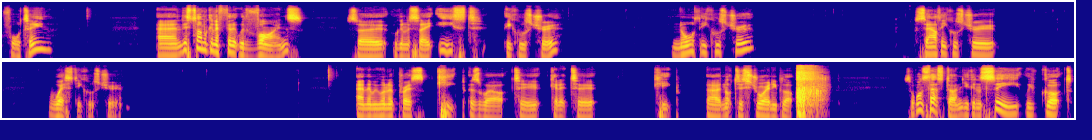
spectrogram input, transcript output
14. And this time we're going to fill it with vines. So we're going to say east equals true, north equals true, south equals true, west equals true. And then we want to press keep as well to get it to keep, uh, not destroy any blocks. So once that's done, you can see we've got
